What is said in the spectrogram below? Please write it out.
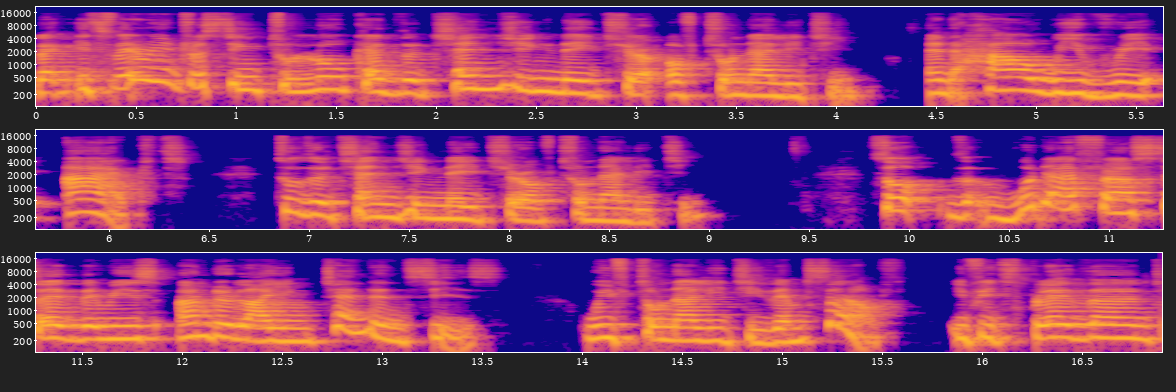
Like it's very interesting to look at the changing nature of tonality and how we react to the changing nature of tonality. So the Buddha first said there is underlying tendencies with tonality themselves. If it's pleasant,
